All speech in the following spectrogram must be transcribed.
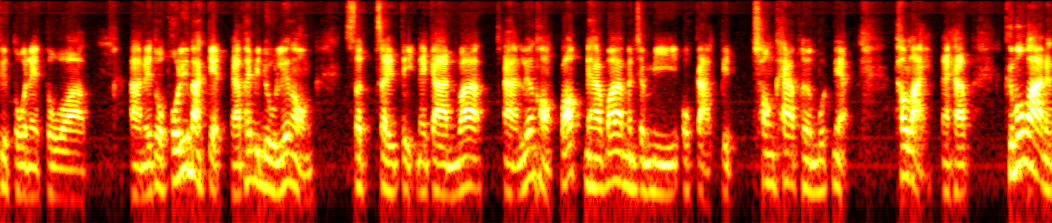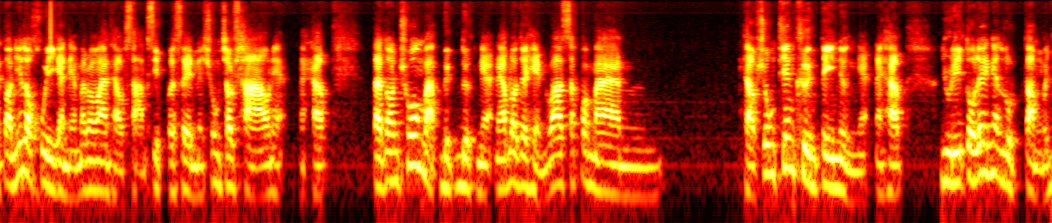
คือตัวในตัวในตัวโพลีมาร์เก็ตนะครับให้ไปดูเรื่องของ สถิติในการว่าเรื่องของป๊อปนะครับว่ามันจะมีโอกาสปิดช่องแคบเพิ่มมุดเนี่ยเท่าไหร่นะครับคือเมื่อวานเนี่ยตอนที่เราคุยกันเนี่ยมันประมาณแถว 30%ในช่วงเช้าๆเนี่ยนะครับแต่ตอนช่วงแบบดึกๆเนี่ยนะครับเราจะเห็นว่าสักประมาณแถวช่วงเที่ยงคืนตีหนึ่งเนี่ยนะครับอยู่ดีตัวเลขเนี่ยหลุดต่ำกว่า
